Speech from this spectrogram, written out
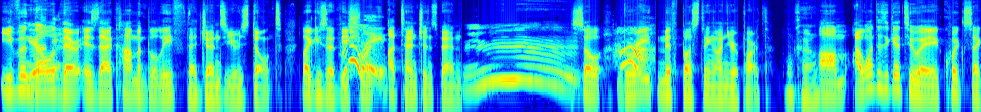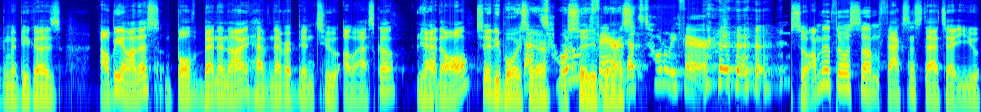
Even though Really? there is that common belief that Gen Zers don't. Like you said, the Really? short attention span. Mm. So great myth busting on your part. Okay. Um, I wanted to get to a quick segment because I'll be honest, both Ben and I have never been to Alaska Yep. at all. City boys That's here. We're totally city fair. boys. That's totally fair. So I'm going to throw some facts and stats at you.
